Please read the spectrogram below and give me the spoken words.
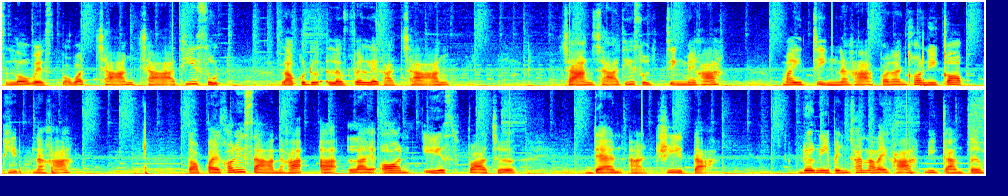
slowest บอกว่าช้างช้าที่สุด เราก็ดู elephant เลยค่ะ ช้าง ช้างช้าที่สุดจริงไหมคะ ไม่จริงนะคะ เพราะนั้นข้อนี้ก็ผิดนะคะ ต่อไปข้อที่ 3 นะคะ a lion is faster than a cheetah เรื่องนี้เป็นขั้นอะไรคะ มีการเติม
